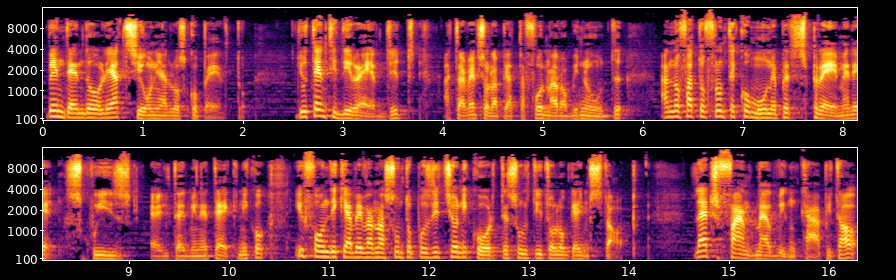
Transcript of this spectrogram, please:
vendendo le azioni allo scoperto. Gli utenti di Reddit, attraverso la piattaforma Robinhood, hanno fatto fronte comune per spremere, squeeze è il termine tecnico, i fondi che avevano assunto posizioni corte sul titolo GameStop. L'edge fund Melvin Capital,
